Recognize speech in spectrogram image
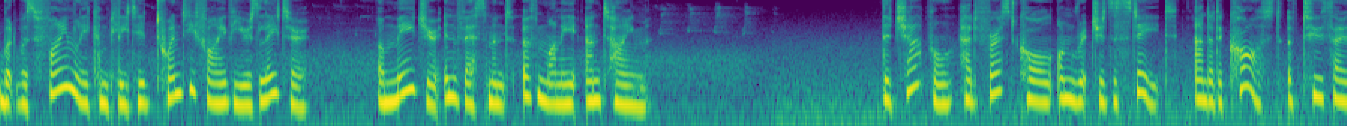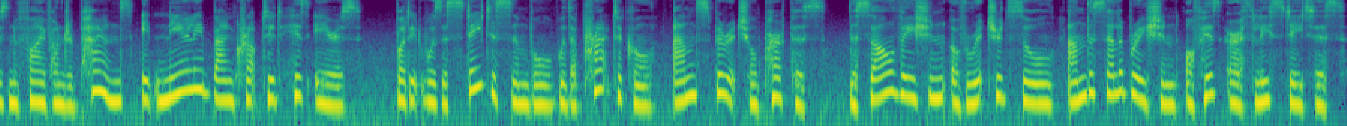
but was finally completed 25 years later, a major investment of money and time. The chapel had first call on Richard's estate, and at a cost of £2,500, it nearly bankrupted his heirs but it was a status symbol with a practical and spiritual purpose the salvation of Richard's soul and the celebration of his earthly status.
